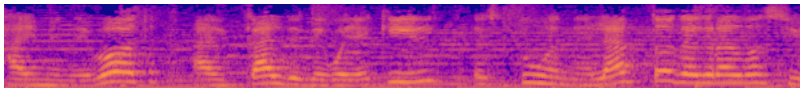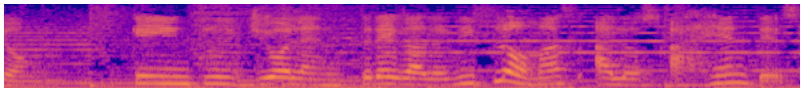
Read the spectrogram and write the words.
Jaime Nebot, alcalde de Guayaquil, estuvo en el acto de graduación, que incluyó la entrega de diplomas a los agentes,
